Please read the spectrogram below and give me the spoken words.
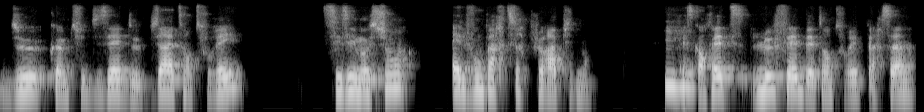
de, comme tu disais, de bien être entouré, ces émotions, elles vont partir plus rapidement. Mhm. Parce qu'en fait, le fait d'être entouré de personnes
